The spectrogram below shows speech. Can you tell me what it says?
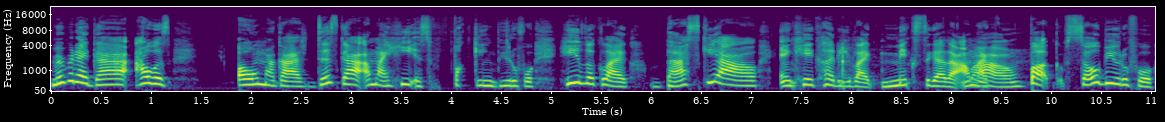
Remember that guy? I was. Oh my gosh, this guy, I'm like, he is fucking beautiful. He looked like Basquiat and Kid Cudi like mixed together. I'm Wow. like, fuck, so beautiful.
